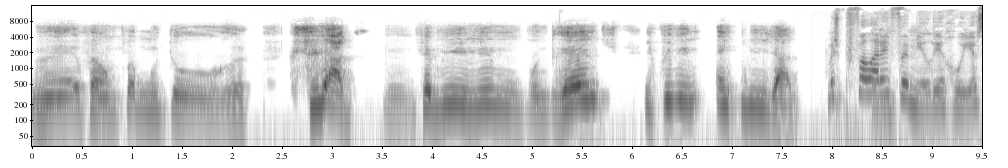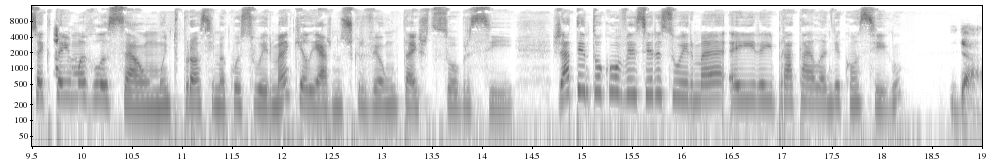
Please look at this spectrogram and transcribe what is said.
Uhum. né? São, são muito eh, chegados, eh, famílias mesmo muito grandes e que vivem em comunidade. Mas por falar em família, Rui, eu sei que tem uma relação muito próxima com a sua irmã, que aliás nos escreveu um texto sobre si. Já tentou convencer a sua irmã a ir aí para a Tailândia consigo? Já.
